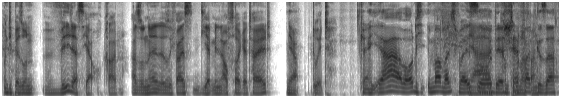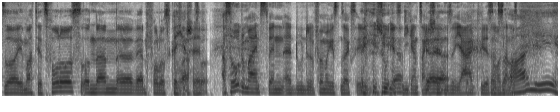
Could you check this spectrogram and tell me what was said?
Und die Person will das ja auch gerade. Also, ne, also ich weiß, die hat mir den Auftrag erteilt. Ja. Do it. Ja, aber auch nicht immer. Manchmal ist Ja, so, der Chef hat an. gesagt, so, ihr macht jetzt Fotos und dann äh, werden Fotos Welcher gemacht. Chef? So. Ach so, du meinst, wenn äh, du in eine Firma gehst und sagst, ey, die Studien Ja. sind die ganz Ja, angestellt ja. so, ja, okay, das ist noch was anderes. oh nee,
